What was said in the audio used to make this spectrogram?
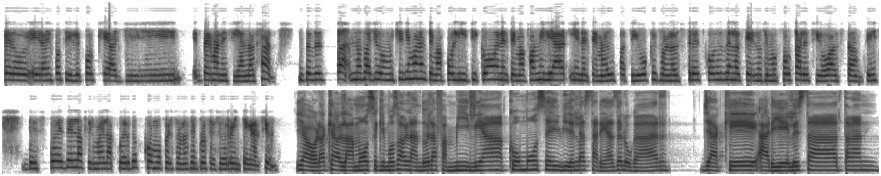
pero era imposible porque allí permanecían las FARC. Entonces nos ayudó muchísimo en el tema político, en el tema familiar y en el tema educativo, que son las tres cosas en las que nos hemos fortalecido bastante después de la firma del acuerdo como personas en proceso de reintegración. Y ahora que hablamos, seguimos hablando de la familia, cómo se dividen las tareas del hogar, ya que Ariel está tan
